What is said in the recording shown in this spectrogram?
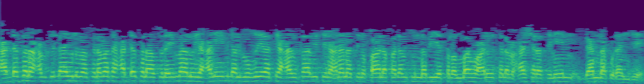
حدثنا عبد الله بن مسلمة حدثنا سليمان يعني من المغيرة عن ثابت عن أنس قال قدمت النبي صلى الله عليه وسلم عشر سنين جنة كرنجي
